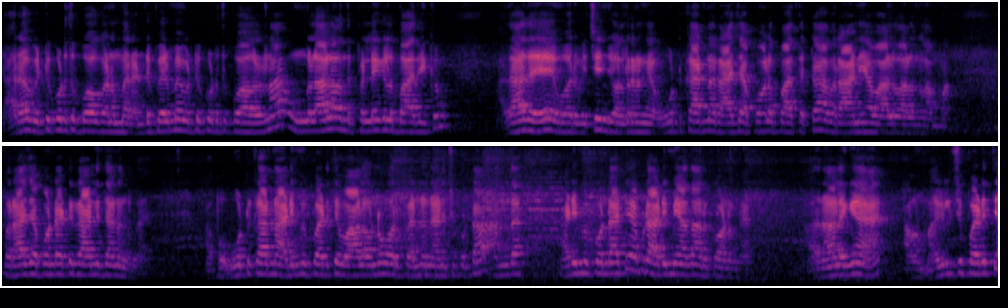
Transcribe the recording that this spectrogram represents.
யாரோ விட்டு கொடுத்து போகணுமா ரெண்டு பேருமே விட்டு கொடுத்து போகலைன்னா உங்களால் அந்த பிள்ளைகளை பாதிக்கும். அதாவது ஒரு விஷயம் சொல்கிறேங்க வீட்டுக்காரனை ராஜா போல் பார்த்துட்டா அவர் ராணியாக வாழ்வாளுங்களாம்மா. இப்போ ராஜா பொண்டாட்டி ராணி தானுங்களே. அப்போ வீட்டுக்காரனை அடிமைப்படுத்தி வாழணும்னு ஒரு பெண்ணை நினச்சிப்புட்டா அந்த அடிமை பொண்டாட்டி அப்படி அடிமையாக தான் இருக்கணுங்க. அதனாலங்க அவன் மகிழ்ச்சி படுத்தி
